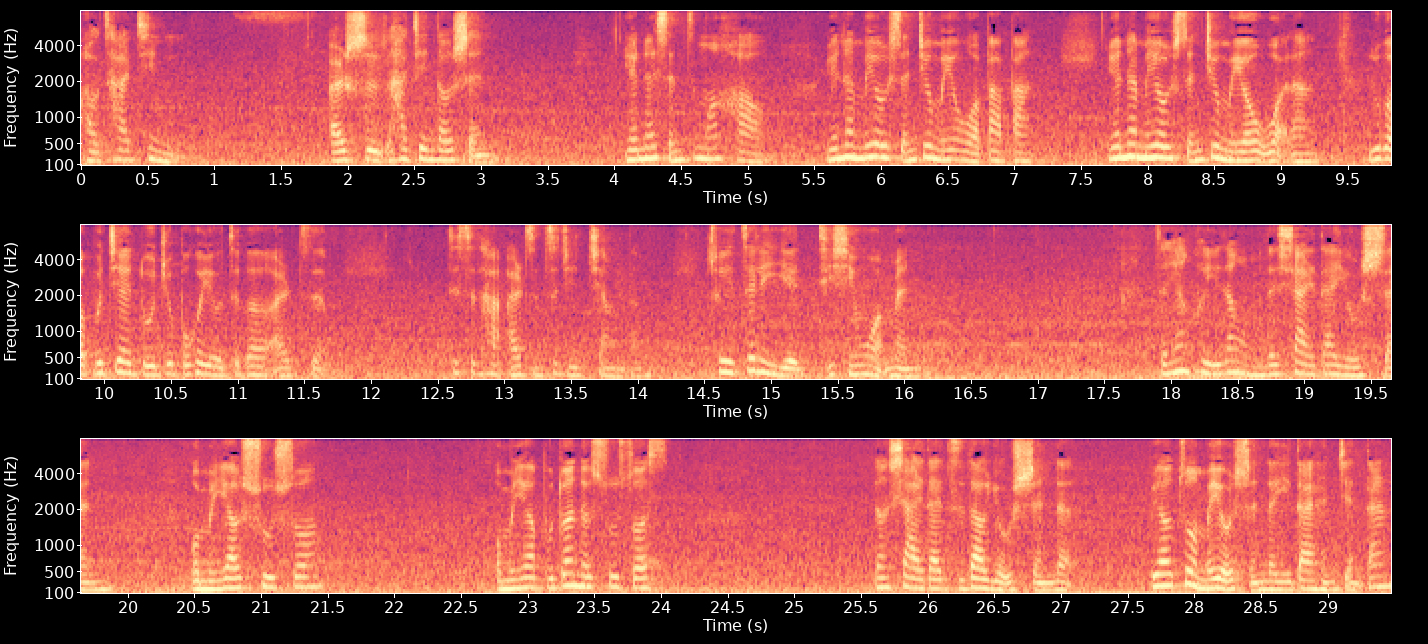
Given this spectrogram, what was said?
好差劲，而是他见到神。原来神这么好，原来没有神就没有我爸爸，原来没有神就没有我了。如果不戒毒，就不会有这个儿子。这是他儿子自己讲的。所以这里也提醒我们，怎样可以让我们的下一代有神？我们要诉说，我们要不断的诉说，让下一代知道有神的，不要做没有神的一代。很简单，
